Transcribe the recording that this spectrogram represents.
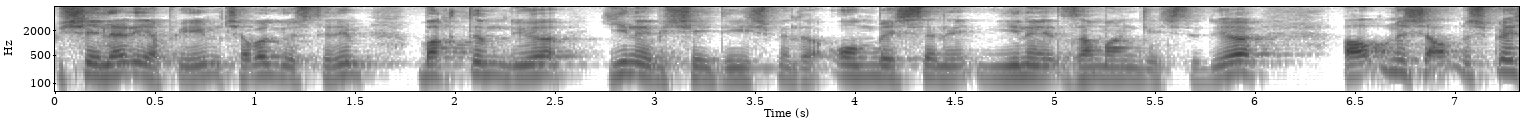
bir şeyler yapayım, çaba göstereyim. Baktım diyor yine bir şey değişmedi. 15 sene yine zaman geçti diyor. 60-65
